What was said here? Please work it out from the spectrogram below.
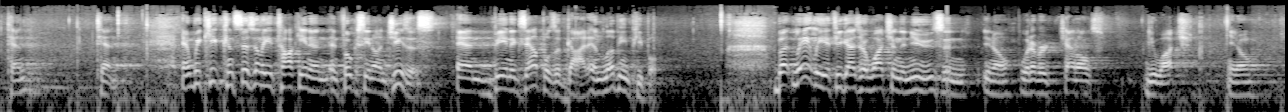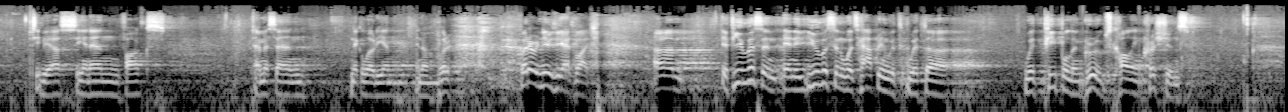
10? 10. And we keep consistently talking and, and focusing on Jesus and being examples of God and loving people. But lately, if you guys are watching the news and, you know, whatever channels you watch, you know, CBS, CNN, Fox, MSN, Nickelodeon, you know, whatever, whatever news you guys watch. Um, if you listen and you listen what's happening with with uh, with people and groups calling Christians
